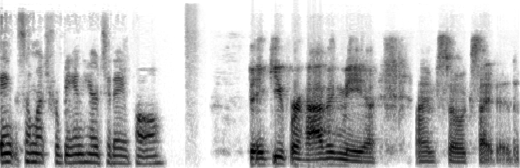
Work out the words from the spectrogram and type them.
Thanks so much for being here today, Paul. Thank you for having me. I'm so excited.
